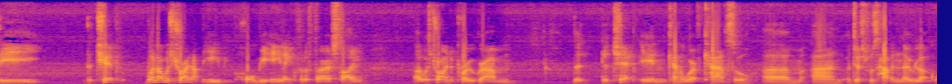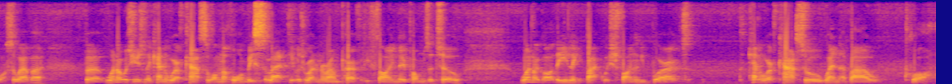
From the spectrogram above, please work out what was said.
the the chip. When I was trying out the Hornby E-Link for the first time, I was trying to program the the chip in Kenilworth Castle, um, and I just was having no luck whatsoever. But when I was using the Kenilworth Castle on the Hornby Select, it was running around perfectly fine, no problems at all. When I got the E-Link back, which finally worked, the Kenilworth Castle went about oh,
